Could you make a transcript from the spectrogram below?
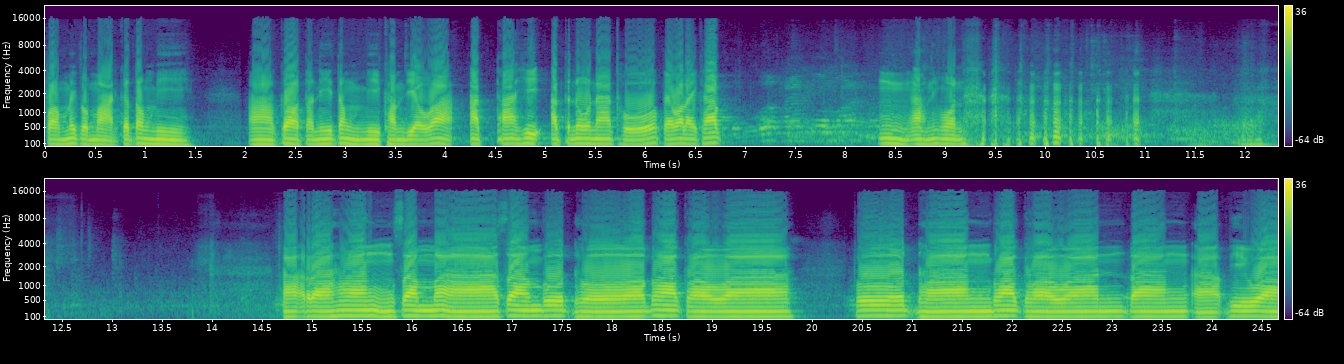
ความไม่ประมาทก็ต้องมี อ่าก็ตอนนี้ต้องมีคำเดียวว่า อัตตาหิ อัตโนนาโถ แปลว่าอะไรครับ อืมอ่านิมนต์อะระหังสัมมาสัมพุทโธภาควาพุทธังภาควันตังอภิวา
